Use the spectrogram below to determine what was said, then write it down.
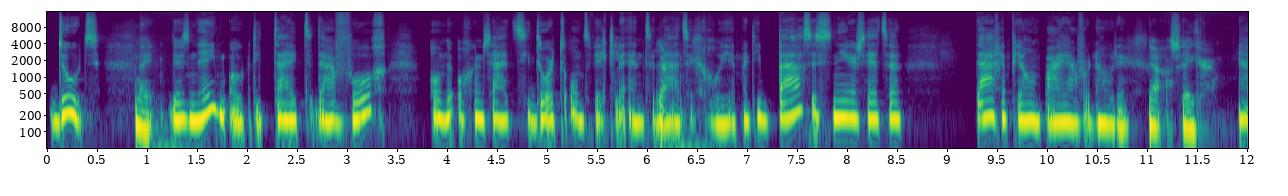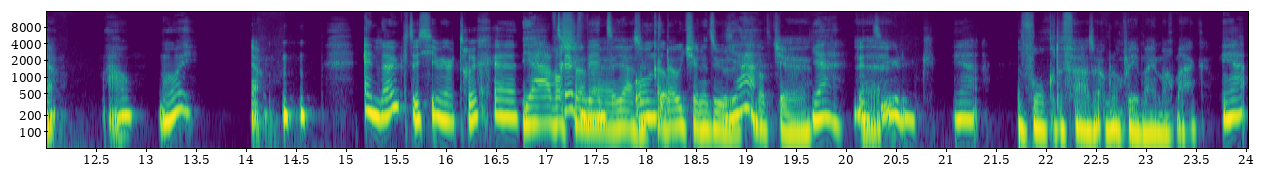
doet. Nee. Dus neem ook die tijd daarvoor om de organisatie door te ontwikkelen en te laten groeien. Maar die basis neerzetten, daar heb je al een paar jaar voor nodig. Ja, zeker. Ja. Wauw, mooi. Ja. En leuk dat je weer terug, uh, ja, was een, bent. Uh, ja, een cadeautje natuurlijk. Ja, dat je, ja eh, natuurlijk. ja. De volgende fase ook nog weer mee mag maken. Ja,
